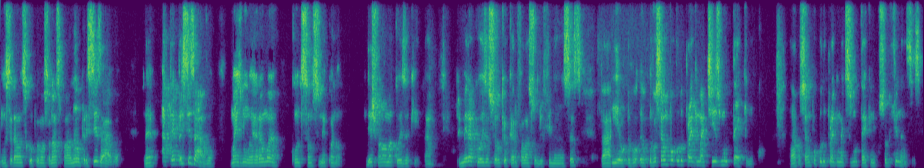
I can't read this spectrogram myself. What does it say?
e você dá uma desculpa emocional, você fala, não, precisava. Né? Até precisava, mas não era uma condição sine qua non. Deixa eu falar uma coisa aqui. Tá? Primeira coisa sobre o que eu quero falar sobre finanças, tá? e eu, eu, vou, eu, vou ser um pouco do pragmatismo técnico. Tá? Vou ser um pouco do pragmatismo técnico sobre finanças.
